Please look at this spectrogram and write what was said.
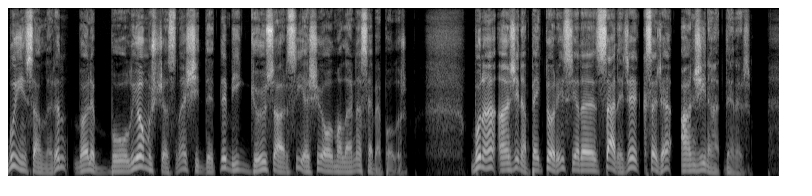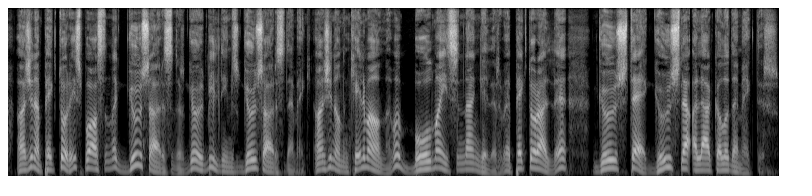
bu insanların böyle boğuluyormuşçasına şiddetli bir göğüs ağrısı yaşıyor olmalarına sebep olur. Buna angina pectoris ya da sadece kısaca angina denir. Angina pectoris bu aslında göğüs ağrısıdır. Gö bildiğimiz göğüs ağrısı demek. Angina'nın kelime anlamı boğulma hissinden gelir ve pektoral de göğüste, göğüsle alakalı demektir.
